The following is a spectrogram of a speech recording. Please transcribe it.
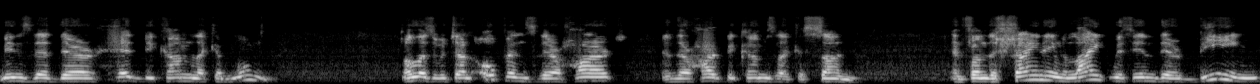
means that their head become like a moon. Allah opens their heart and their heart becomes like a sun. And from the shining light within their being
